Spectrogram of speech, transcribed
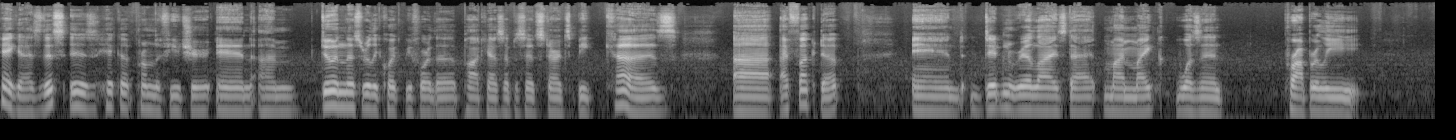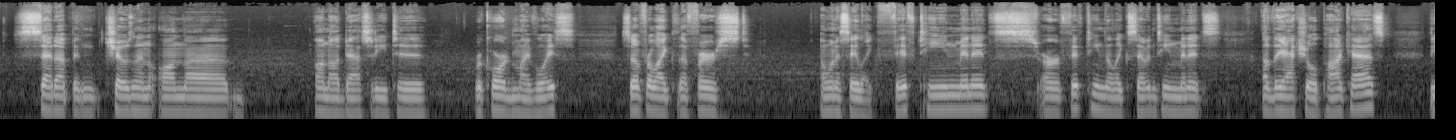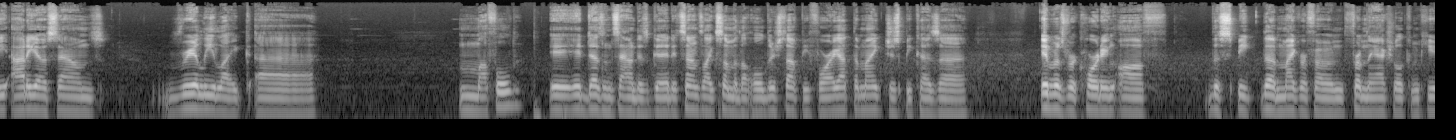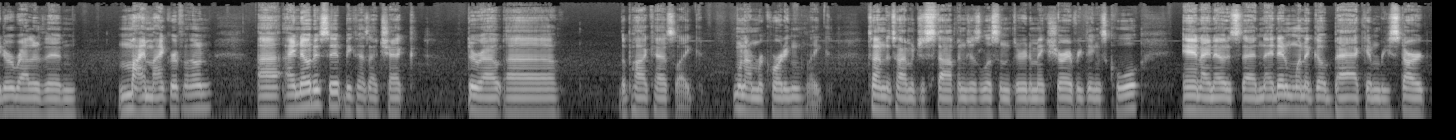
Hey guys, this is Hiccup from the future, and I'm doing this really quick before the podcast episode starts because uh, I fucked up and didn't realize that my mic wasn't properly set up and chosen on the on Audacity to record my voice. So for like the first I want to say like 15 minutes or 15 to like 17 minutes of the actual podcast, the audio sounds really like uh muffled. It, it doesn't sound as good. It sounds like some of the older stuff before I got the mic, just because uh it was recording off the speak the microphone from the actual computer rather than my microphone. Uh, I notice it because I check throughout uh the podcast, like when I'm recording, like time to time, I just stop and just listen through to make sure everything's cool. And I noticed that, and I didn't want to go back and restart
